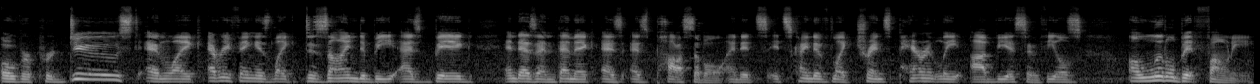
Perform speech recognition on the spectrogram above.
overproduced and like everything is like designed to be as big and as anthemic as as possible. And it's it's kind of like transparently obvious and feels a little bit phony.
